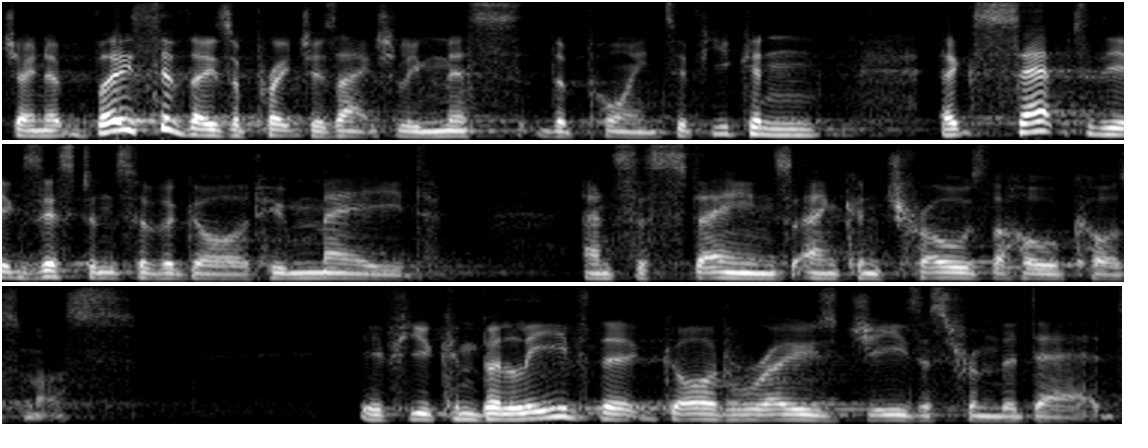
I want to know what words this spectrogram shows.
Jonah. Both of those approaches actually miss the point. If you can accept the existence of a God who made and sustains and controls the whole cosmos, if you can believe that God rose Jesus from the dead,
